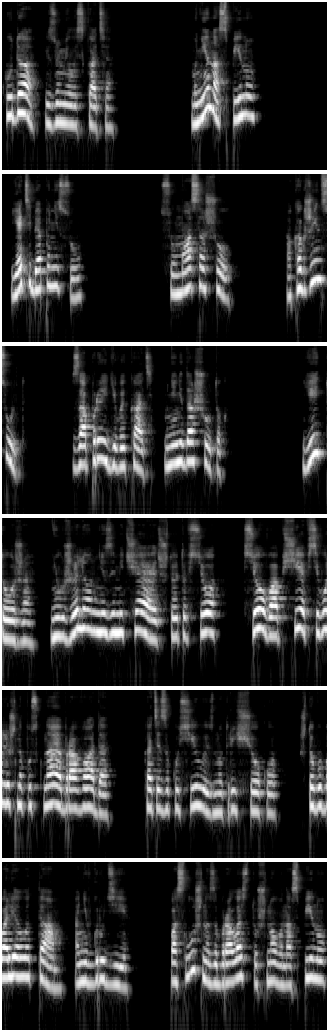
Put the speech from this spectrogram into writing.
«Куда?» — изумилась Катя. «Мне на спину». «Я тебя понесу». «С ума сошел? А как же инсульт?» «Запрыгивай, Кать, мне не до шуток». Ей тоже. Неужели он не замечает, что это все, все вообще, всего лишь напускная бравада? Катя закусила изнутри щеку, чтобы болело там, а не в груди. Послушно забралась Тушнова на спину,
